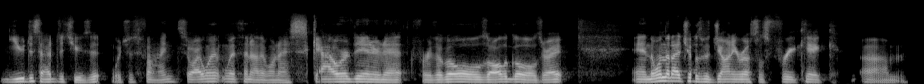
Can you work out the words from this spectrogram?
you decided to choose it, which is fine. So I went with another one. I scoured the internet for the goals, all the goals, right? And the one that I chose was Johnny Russell's free kick, um,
